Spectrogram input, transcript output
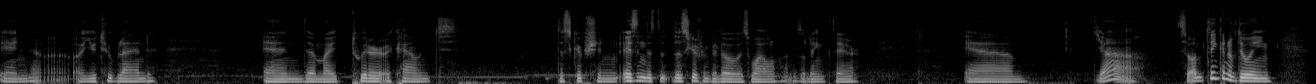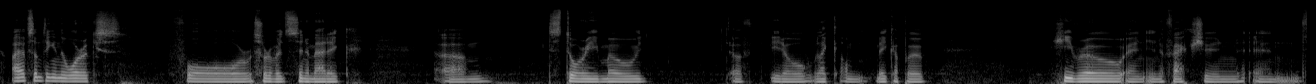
in uh, YouTube land. And uh, my Twitter account description is in the description below as well. There's a link there. Um, yeah, so I'm thinking of doing. I have something in the works for sort of a cinematic um, story mode of you know like um make up a hero and in a faction and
